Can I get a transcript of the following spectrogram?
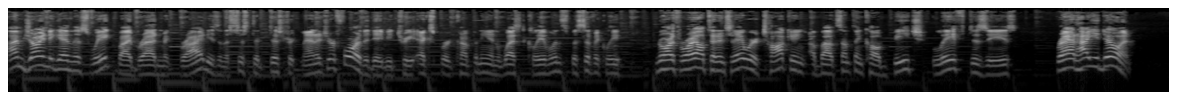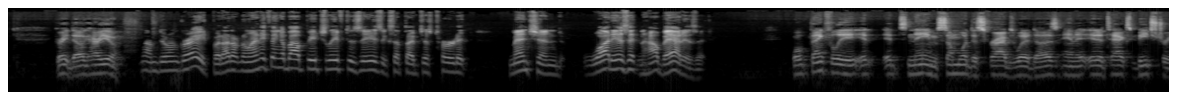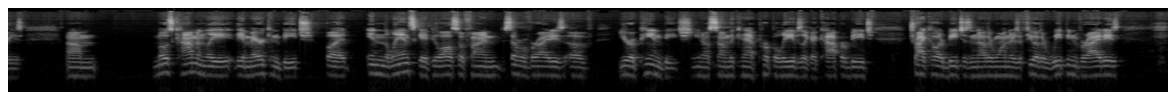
I'm joined again this week by Brad McBride. He's an assistant district manager for the Davey Tree Expert Company in West Cleveland, specifically North Royalton. And today we're talking about something called beech leaf disease. Brad, how you doing? Great, Doug. How are you? I'm doing great, but I don't know anything about beech leaf disease except I've just heard it mentioned. What is it and how bad is it? Well, thankfully, it, its name somewhat describes what it does, and it, it attacks beech trees. Um, most commonly, the American beech, but in the landscape, you'll also find several varieties of European beech. You know, some that can have purple leaves, like a copper beech. Tricolor beech is another one. There's a few other weeping varieties.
